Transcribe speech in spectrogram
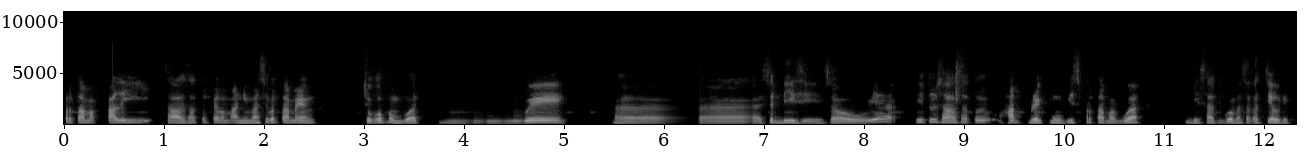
pertama kali salah satu film animasi pertama yang cukup membuat gue eh, eh, sedih sih. So ya itu salah satu heartbreak movies pertama gue di saat gue masa kecil gitu.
